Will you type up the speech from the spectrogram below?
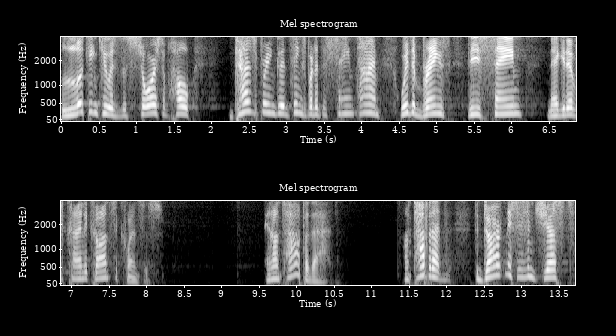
looking to as the source of hope does bring good things, but at the same time, with it brings these same negative kind of consequences. And on top of that, on top of that, the darkness isn't just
